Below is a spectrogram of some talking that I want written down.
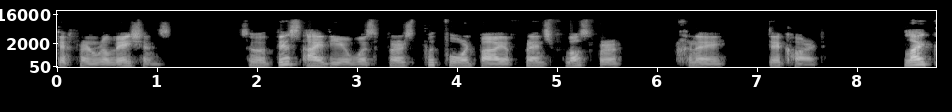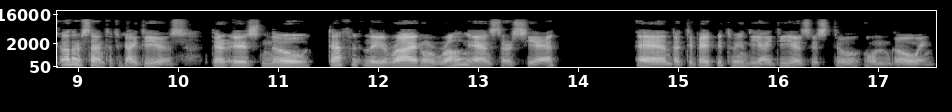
different relations. So this idea was first put forward by a French philosopher, René Descartes. Like other scientific ideas, there is no definitely right or wrong answers yet, and the debate between the ideas is still ongoing.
